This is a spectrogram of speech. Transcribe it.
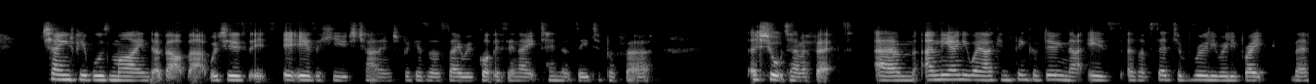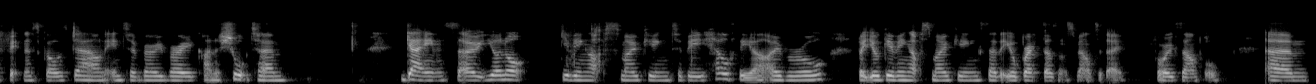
change people's mind about that, which is it's it is a huge challenge because as I say we've got this innate tendency to prefer a short term effect. Um, and the only way I can think of doing that is, as I've said, to really, really break their fitness goals down into very, very kind of short term gains. So you're not giving up smoking to be healthier overall, but you're giving up smoking so that your breath doesn't smell today, for example. Um,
